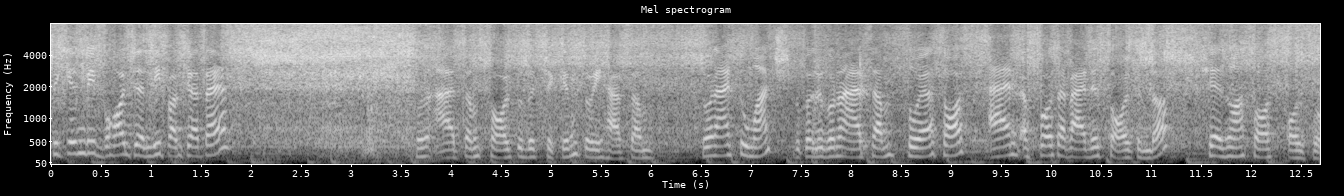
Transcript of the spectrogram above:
Chicken भी बहुत जल्दी पक जाता है add some salt to the chicken so we have some Don't add too much because we're going to add some soya sauce and, of course, I've added salt in the schezwan sauce also.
